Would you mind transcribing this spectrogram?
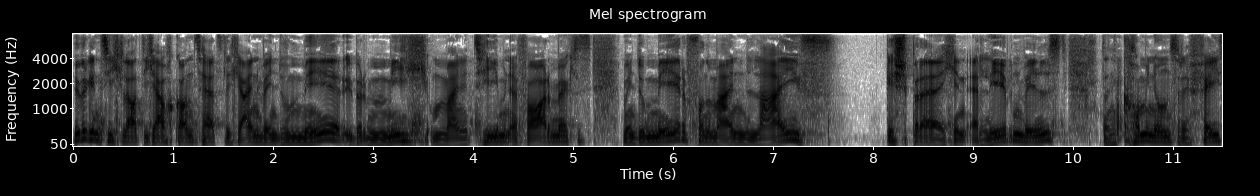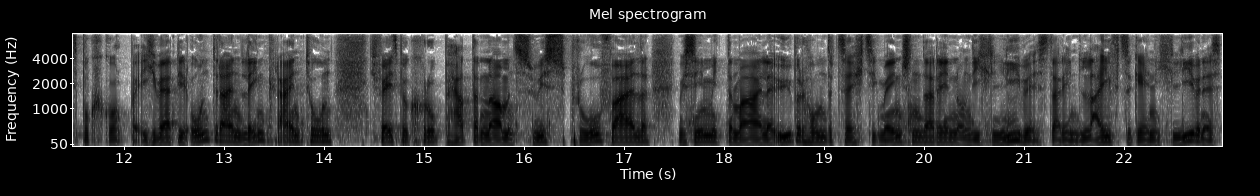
Übrigens, ich lade dich auch ganz herzlich ein, wenn du mehr über mich und meine Themen erfahren möchtest, wenn du mehr von meinen Live Gesprächen erleben willst, dann komm in unsere Facebook-Gruppe. Ich werde dir unter einen Link reintun. Die Facebook-Gruppe hat den Namen Swiss Profiler. Wir sind mittlerweile über 160 Menschen darin und ich liebe es, darin live zu gehen. Ich liebe es,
